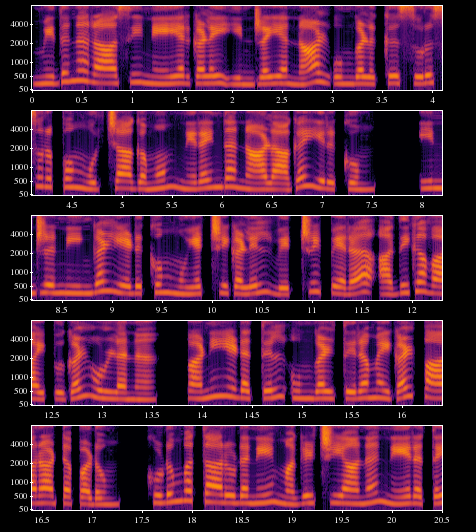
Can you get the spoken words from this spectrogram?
மிதுன ராசி நேயர்களை இன்றைய நாள் உங்களுக்கு சுறுசுறுப்பும் உற்சாகமும் நிறைந்த நாளாக இருக்கும். இன்று நீங்கள் எடுக்கும் முயற்சிகளில் வெற்றி பெற அதிக வாய்ப்புகள் உள்ளன. பணியிடத்தில் உங்கள் திறமைகள் பாராட்டப்படும். குடும்பத்தாருடனே மகிழ்ச்சியான நேரத்தை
